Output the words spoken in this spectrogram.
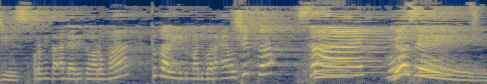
Juice. Permintaan dari tuan rumah, kembali dinikmati bareng El Shinta. Say Music.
